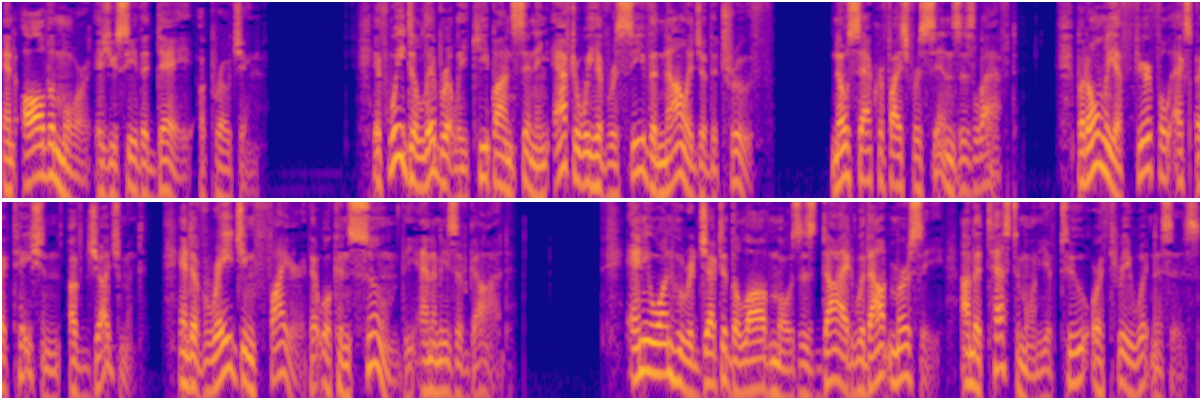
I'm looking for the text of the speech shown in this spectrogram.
and all the more as you see the day approaching. If we deliberately keep on sinning after we have received the knowledge of the truth no sacrifice for sins is left but only a fearful expectation of judgment and of raging fire that will consume the enemies of god. Anyone who rejected the law of moses died without mercy on the testimony of two or three witnesses.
